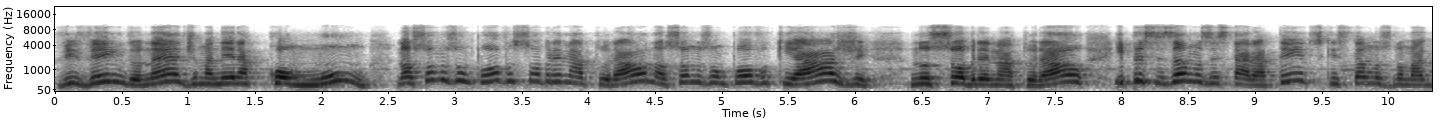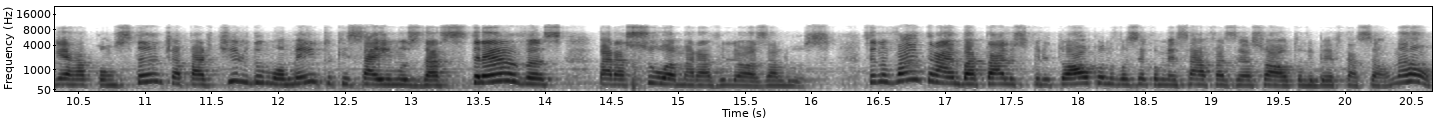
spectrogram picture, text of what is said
vivendo, né, de maneira comum. Nós somos um povo sobrenatural, nós somos um povo que age no sobrenatural e precisamos estar atentos que estamos numa guerra constante a partir do momento que saímos das trevas para a sua maravilhosa luz. Você não vai entrar em batalha espiritual quando você começar a fazer a sua autolibertação. Não.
